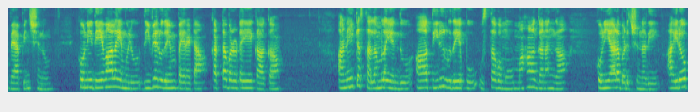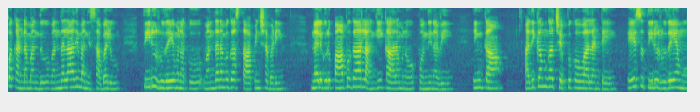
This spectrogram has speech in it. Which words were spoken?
వ్యాపించెను. కొన్ని దేవాలయములు దివ్య హృదయం పేరట కట్టబడుటయే కాక అనేక స్థలముల యందు ఆ తిరు హృదయపు ఉత్సవము మహాఘనంగా కొనియాడబడుచున్నది. ఐరోపా ఖండమందు వందలాది మంది సభలు తిరు హృదయమునకు వందనముగా స్థాపించబడి నలుగురు పాపుగార్ల అంగీకారమును పొందినవి. ఇంకా అధికంగా చెప్పుకోవాలంటే యేసు తిరు హృదయము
